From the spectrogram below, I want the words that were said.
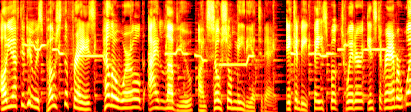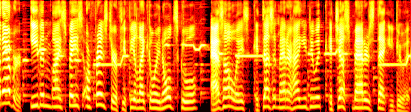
All you have to do is post the phrase, Hello World, I love you, on social media today. It can be Facebook, Twitter, Instagram, or whatever, even MySpace or Friendster if you feel like going old school. As always, it doesn't matter how you do it, it just matters that you do it.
